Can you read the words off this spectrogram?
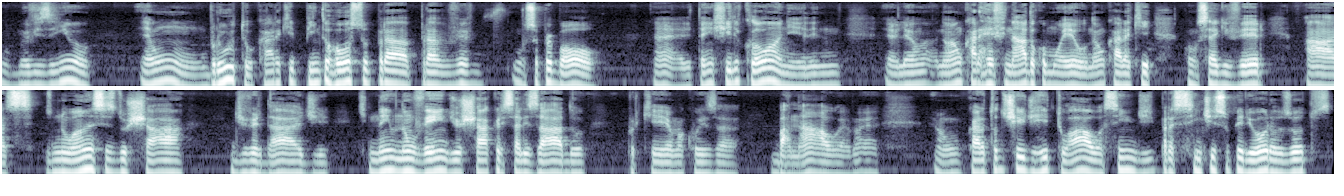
o meu vizinho é um bruto, o cara que pinta o rosto para ver o Super Bowl. É, ele tem filho clone, ele ele é, não é um cara refinado como eu, não é um cara que consegue ver as nuances do chá de verdade, que nem não vende o chá cristalizado porque é uma coisa banal, é, é um cara todo cheio de ritual, assim, para se sentir superior aos outros.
